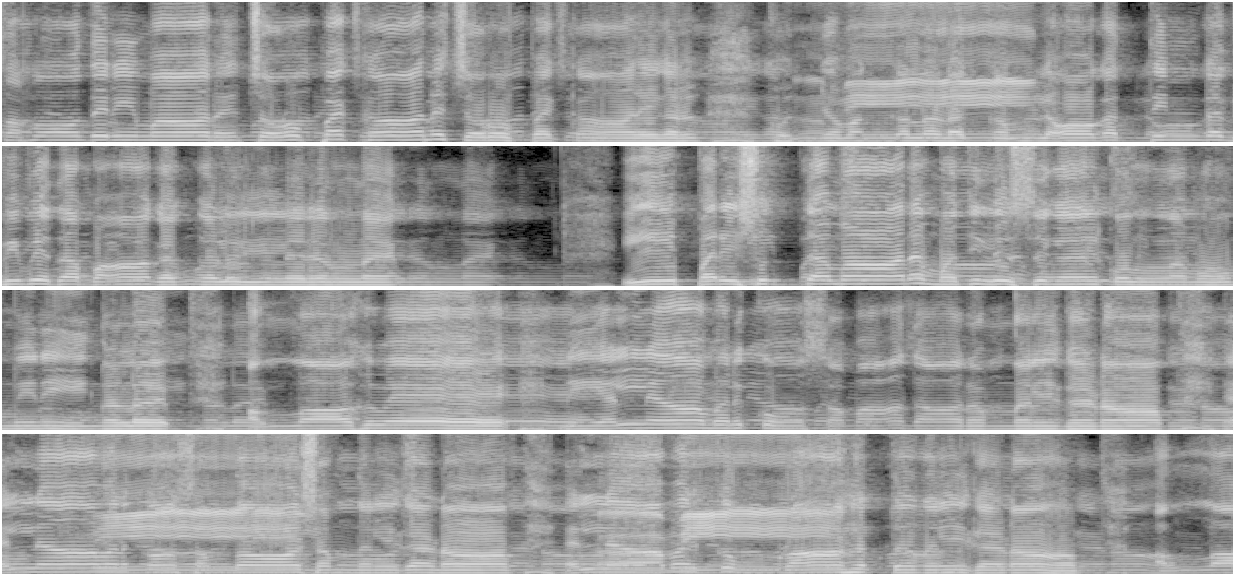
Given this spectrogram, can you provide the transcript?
സഹോദരിമാർ ചെറുപ്പക്കാര് ചെറുപ്പക്കാരികൾ കുഞ്ഞുമക്കളടക്കം ലോകത്തിന്റെ വിവിധ ഭാഗങ്ങളിൽ ഇരുന്ന് ഈ പരിശുദ്ധമായ മജിലിസ് കേൾക്കുന്ന മോമിനിങ്ങൾ അള്ളാഹുവേ നീ എല്ലാവർക്കും സമാധാനം നൽകണം. എല്ലാവർക്കും സന്തോഷം നൽകണം. എല്ലാവർക്കും റാഹത്ത് നൽകണം. അല്ലാ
